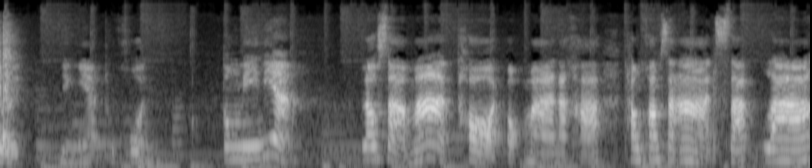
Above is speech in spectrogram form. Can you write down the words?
เลย อย่างเงี้ยทุกคน ตรงนี้เนี่ยเราสามารถถอดออกมานะคะทำความสะอาดซักล้าง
